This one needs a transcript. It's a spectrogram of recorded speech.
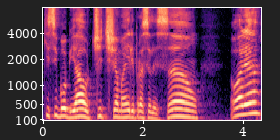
que se bobear o Tite chama ele para seleção. Olha,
